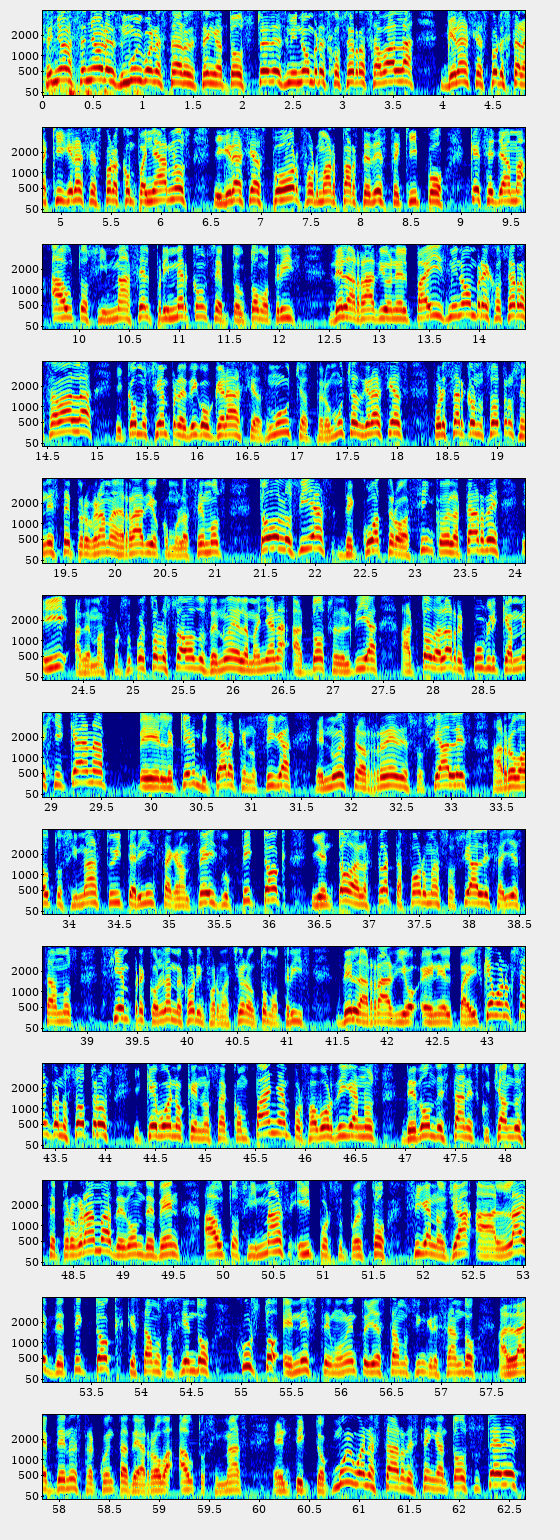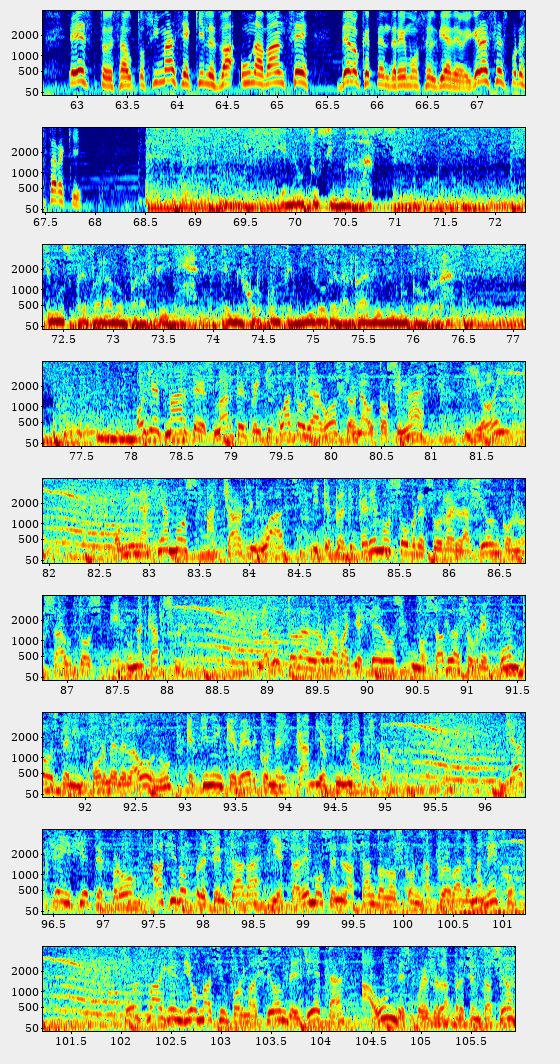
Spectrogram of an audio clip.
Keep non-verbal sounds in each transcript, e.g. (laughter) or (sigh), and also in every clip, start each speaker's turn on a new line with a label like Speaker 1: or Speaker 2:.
Speaker 1: Señoras, señores, muy buenas tardes tengan todos ustedes. Mi nombre es José Razabala. Gracias por estar aquí, gracias por acompañarnos y gracias por formar parte de este equipo que se llama Autos y Más, el primer concepto automotriz de la radio en el país. Mi nombre es José Razabala y como siempre digo gracias, muchas, pero muchas gracias por estar con nosotros en este programa de radio como lo hacemos todos los días de 4 a 5 de la tarde y además, por supuesto, los sábados de 9 de la mañana a 12 del día a toda la República Mexicana eh, le quiero invitar a que nos siga en nuestras redes sociales, arroba autos y más, Twitter, Instagram, Facebook, TikTok y en todas las plataformas sociales. Ahí estamos siempre con la mejor información automotriz de la radio en el país. Qué bueno que están con nosotros y qué bueno que nos acompañan. Por favor, díganos de dónde están escuchando este programa, de dónde ven autos y más y por supuesto síganos ya a live de TikTok que estamos haciendo justo en este momento. Ya estamos ingresando al live de nuestra cuenta de arroba autos y más en TikTok. Muy buenas tardes tengan todos ustedes. Esto es Autos y más y aquí les va un avance de lo que tendremos el día de hoy. Gracias por estar aquí.
Speaker 2: En Autos y más hemos preparado para ti el mejor contenido de la radio del motor.
Speaker 3: Hoy es martes, martes 24 de agosto en Autos y más. ¿Y hoy? Homenajeamos a Charlie Watts y te platicaremos sobre su relación con los autos en una cápsula. La doctora Laura Ballesteros nos habla sobre puntos del informe de la ONU que tienen que ver con el cambio climático. Jack 67 Pro ha sido presentada y estaremos enlazándonos con la prueba de manejo. Volkswagen dio más información de Jetta aún después de la presentación.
